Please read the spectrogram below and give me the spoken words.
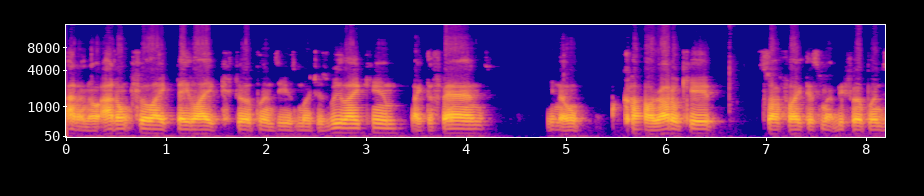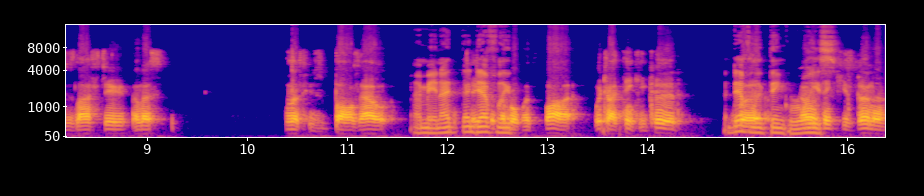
I don't know. I don't feel like they like Philip Lindsay as much as we like him, like the fans. You know, Colorado kid. So I feel like this might be Philip Lindsay's last year, unless unless he's balls out. I mean, I, I definitely, one spot, which I think he could. I definitely think I don't Royce, think he's gonna.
